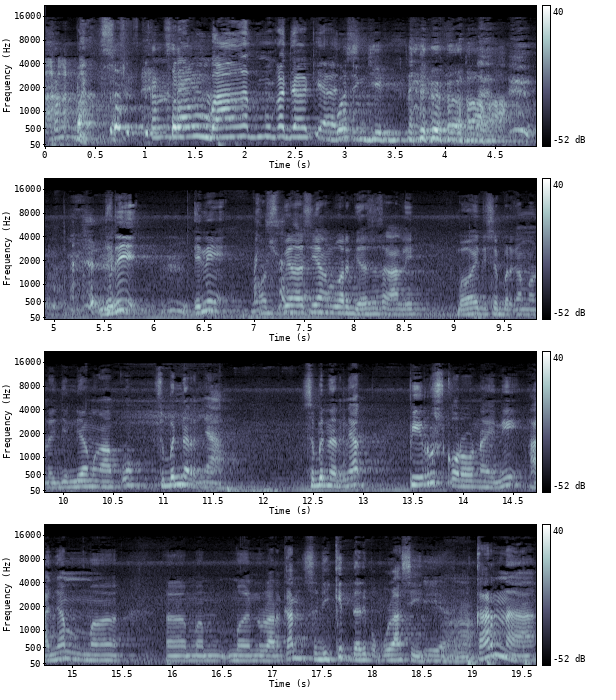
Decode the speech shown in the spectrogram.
kan, kan Serem banget muka Jaki Bos anjing. jin. Jadi ini konspirasi yang luar biasa sekali bahwa disebarkan oleh jin dia mengaku sebenarnya sebenarnya virus corona ini hanya me- eh, mem- menularkan sedikit dari populasi Iya. karena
